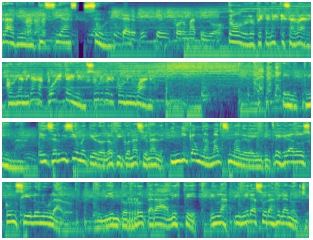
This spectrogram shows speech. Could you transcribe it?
Radio Noticias Sur. Servicio informativo. Todo lo que tenés que saber con la mirada puesta en el sur del conurbano. El clima. El Servicio Meteorológico Nacional indica una máxima de 23 grados con cielo nublado. El viento rotará al este en las primeras horas de la noche.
